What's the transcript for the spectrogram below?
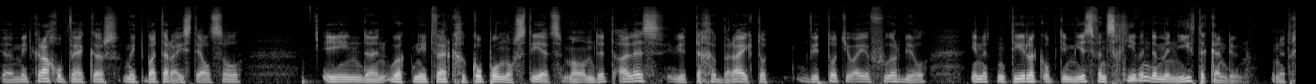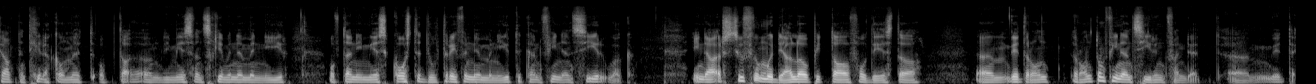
uh, met kragopwekkers, met batterystelsel en dan ook netwerk gekoppel nog steeds, maar om dit alles weet te gebruik tot weet tot jou eie voordeel en dit natuurlik op die mees winsgewende manier te kan doen. En dit geld natuurlik om dit op da, om die mees winsgewende manier of dan die mees koste doeltreffende manier te kan finansier ook. En daar is soveel modelle op die tafel deesdae ehm um, weet rond rondom finansiering van dit. Ehm um, weet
